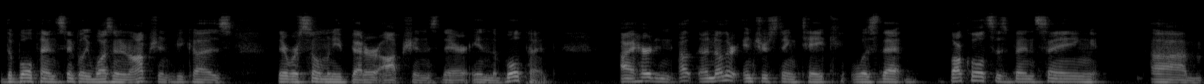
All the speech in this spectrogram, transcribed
the bullpen simply wasn't an option because there were so many better options there in the bullpen. I heard an, uh, another interesting take was that Buchholz has been saying um,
